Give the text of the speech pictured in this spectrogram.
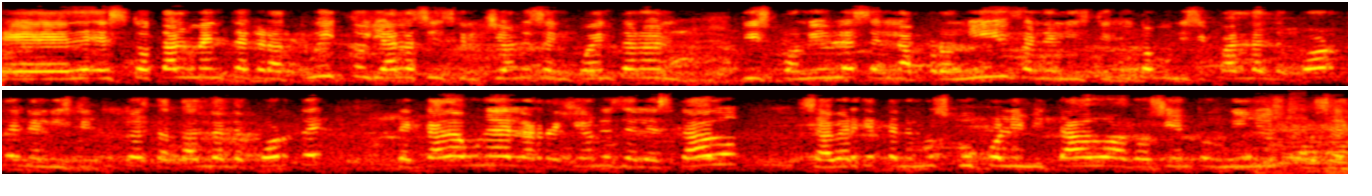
eh, es totalmente gratuito, ya las inscripciones se encuentran disponibles en la PRONIF, en el Instituto Municipal del Deporte, en el Instituto Estatal del Deporte de cada una de las regiones del estado. Saber que tenemos cupo limitado a 200 niños por sede.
